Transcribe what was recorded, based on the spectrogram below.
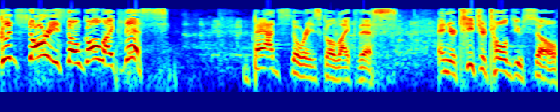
Good stories don't go like this. Bad stories go like this. And your teacher told you so.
